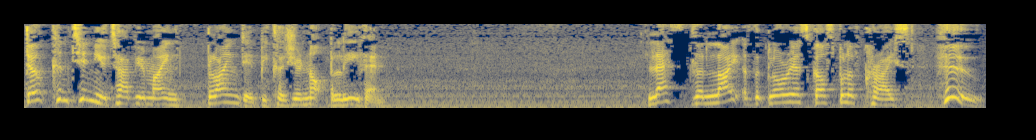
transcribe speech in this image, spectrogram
Don't continue to have your mind blinded because you're not believing. Lest the light of the glorious gospel of Christ, who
